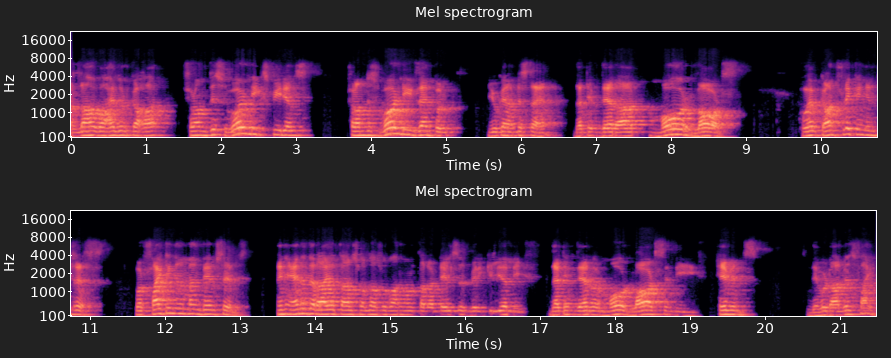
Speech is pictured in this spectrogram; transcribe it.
Allah Wahidul Kahar. From this worldly experience, from this worldly example, you can understand that if there are more lords who have conflicting interests, who are fighting among themselves, in another ayat also Allah subhanahu wa ta'ala tells us very clearly that if there were more lords in the heavens, they would always fight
